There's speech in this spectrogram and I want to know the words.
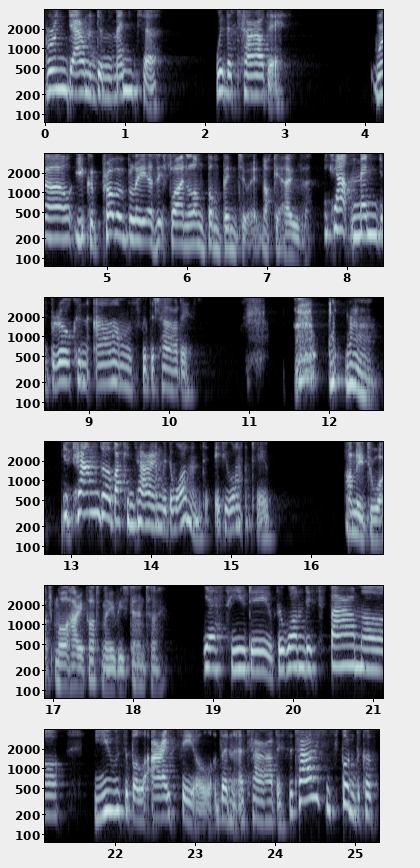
bring down a dementor with a TARDIS. Well, you could probably, as it's flying along, bump into it, knock it over. You can't mend broken arms with a TARDIS. You can go back in time with a wand if you want to. I need to watch more Harry Potter movies, don't I? Yes, you do. The wand is far more usable, I feel, than a TARDIS. The TARDIS is fun because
